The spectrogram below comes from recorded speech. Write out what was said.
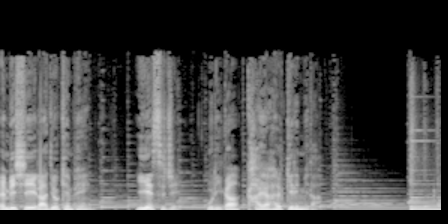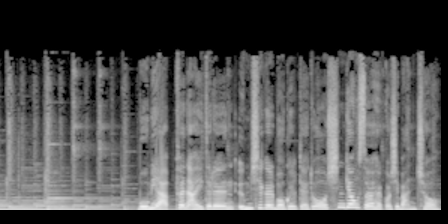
MBC 라디오 캠페인 ESG 우리가 가야 할 길입니다. 몸이 아픈 아이들은 음식을 먹을 때도 신경 써야 할 것이 많죠.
